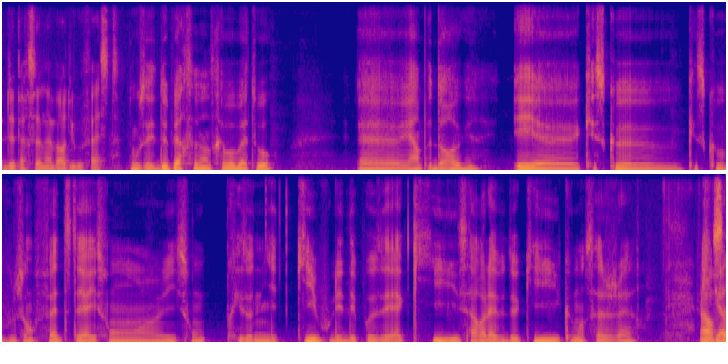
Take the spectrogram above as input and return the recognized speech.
deux personnes à bord du GoFast. Donc vous avez deux personnes, un très beau bateau euh, et un peu de drogue. Et euh, qu'est-ce que qu'est-ce que vous en faites? C'est-à-dire ils sont ils sont prisonniers de qui? Vous les déposez à qui? Ça relève de qui? Comment ça se gère? Alors ça,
